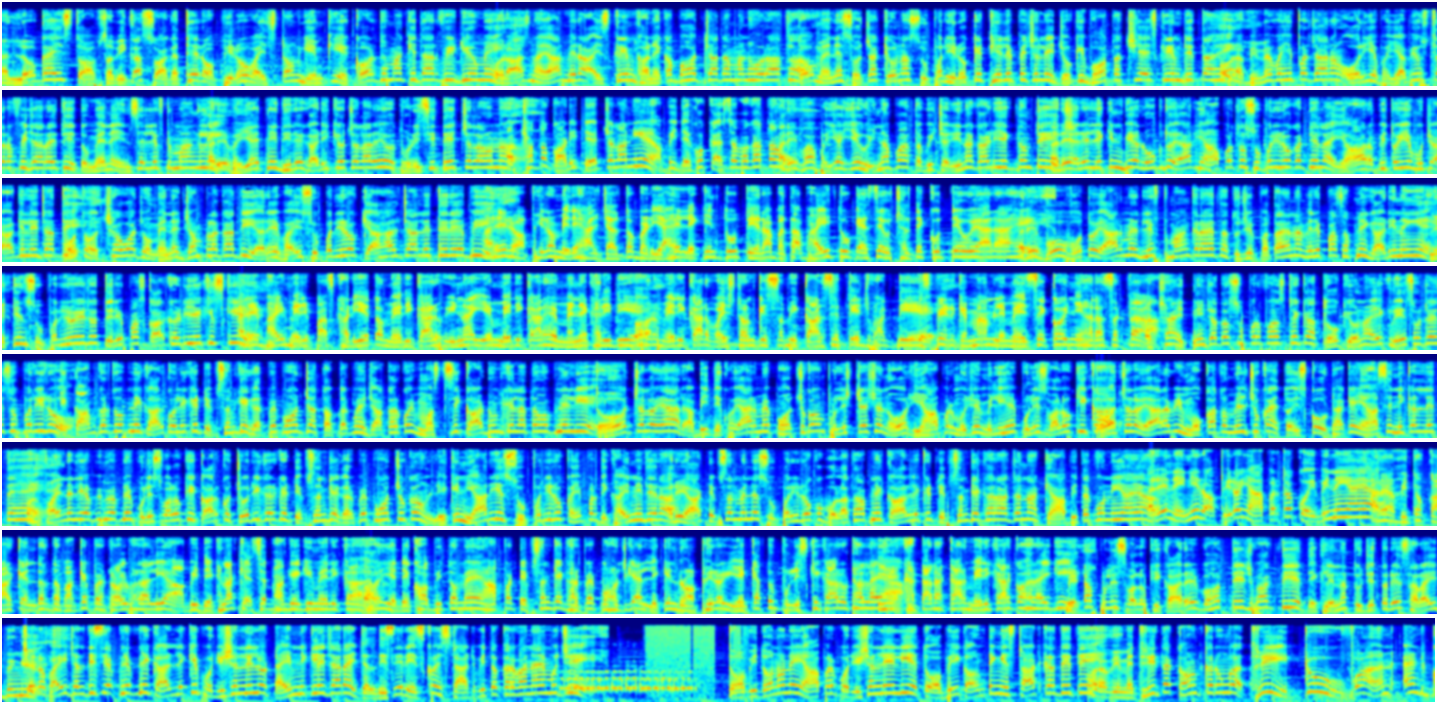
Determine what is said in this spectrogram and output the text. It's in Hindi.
हेलो गाइस तो आप सभी का स्वागत है रॉफिरो वाइस टाउन गेम की एक और धमाकेदार वीडियो में। और आज ना यार मेरा आइसक्रीम खाने का बहुत ज़्यादा मन हो रहा था। तो मैंने सोचा क्यों ना सुपर हीरो के ठेले पे चले जो कि बहुत अच्छी आइसक्रीम देता है। और अभी मैं वहीं पर जा रहा हूँ और ये भैया भी उस तरफ़ ही जा रहे थे तो मैंने इनसे लिफ्ट मांग ली। अरे भैया इतनी धीरे गाड़ी क्यों चला रहे हो? थोड़ी सी तेज चलाओ ना। अच्छा तो गाड़ी तेज चलानी है। अभी देखो कैसे भगाता हूँ। अरे वाह भैया ये हुई ना बात। अभी चली ना गाड़ी एकदम तेज। अरे अरे लेकिन भैया रोक दो यार यहाँ पर तो सुपर हीरो का ठेला यार अभी तो ये मुझे आगे ले जाते। तो अच्छा हुआ जो मैंने जंप लगा दी। अरे भाई सुपर हीरो क्या हाल चाल है तेरे अभी? अरे रॉफिरो मेरे हाल चाल तो बढ़िया है लेकिन तू तेरा बता भाई तू कैसे उछलते कूदते हुए आ रहा है? अरे वो वो तो यार मैं लिफ्ट मांग कर आया था तुझे पता है ना मेरे पास अपनी गाड़ी नहीं है। लेकिन सुपर हीरो जो तेरे पास कार खड़ी है किसकी अरे भाई मेरे पास खड़ी है तो मेरी कार हुई ना ये मेरी कार है मैंने खरीदी है। और मेरी कार वेस्टर्न की सभी कार से तेज भागती है। स्पीड के मामले में इसे कोई नहीं हरा सकता। अच्छा इतनी ज़्यादा सुपर फास्ट है क्या? तो क्यों ना एक रेस हो जाए सुपर हीरो एक काम कर तू अपनी कार को लेके टिप्सन के घर पे पहुँच जा तब तक मैं जाकर कोई मस्त सी कार ढूंढ के लाता हूँ अपने लिए। तो चलो यार अभी देखो यार मैं पहुँच चुका हूँ पुलिस स्टेशन और यहाँ पर मुझे मिली है पुलिस वालों की कार। तो चलो यार अभी मौका तो मिल चुका है तो इसको उठा के यहाँ से निकल लेते हैं। फाइनली अभी मैं अपने पुलिस वालों की कार को चोरी करके टिप्सन के घर पे पहुँच चुका हूँ लेकिन यार ये सुपर हीरो कहीं पर दिखाई नहीं दे रहा। अरे यार टिप्सन मैंने सुपर हीरो को बोला था अपनी कार लेके टिप्सन के घर आ जाना क्या अभी तक वो नहीं आया? अरे नहीं नहीं रॉफिरो यहाँ पर तो कोई भी नहीं आया। अरे अभी तो कार के अंदर दबा के पेट्रोल भरा लिया अभी देखना कैसे भागेगी मेरी कार। और ये देखो अभी तो मैं यहाँ पर टिप्सन के घर पे पहुँच गया लेकिन रॉफिरो ये क्या तू पुलिस की कार उठा लाया? ये खटारा कार मेरी कार को हराएगी। बेटा पुलिस वालों की कार है बहुत तेज भागती है। देख लेना तुझे तो रेस हरा ही देंगे। चलो भाई जल्दी ऐसी अपनी अपनी कार लेके पोजिशन ले लो टाइम निकले जा रहा है। जल्दी ऐसी रेस को स्टार्ट भी तो करवाना है मुझे। तो अभी दोनों ने यहाँ पर पोजीशन ले लिए तो अभी काउंटिंग स्टार्ट कर देते हैं। और अभी मैं थ्री तक काउंट करूँगा। थ्री टू वन एंड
